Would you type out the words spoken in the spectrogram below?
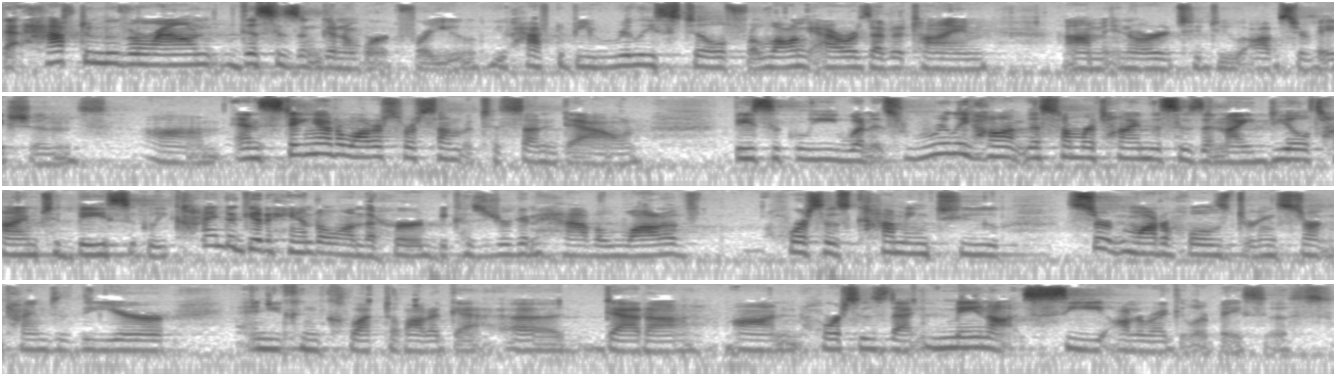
that have to move around, this isn't going to work for you. You have to be really still for long hours at a time um, in order to do observations. Um, and staying at a water source summit to sundown. Basically, when it's really hot in the summertime, this is an ideal time to basically kind of get a handle on the herd because you're going to have a lot of horses coming to certain water holes during certain times of the year, and you can collect a lot of ga- uh, data on horses that you may not see on a regular basis.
